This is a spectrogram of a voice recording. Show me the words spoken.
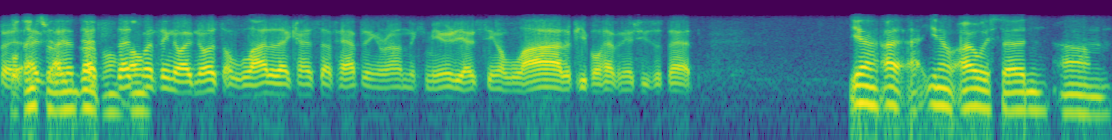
but Well, thanks I've, for I've, heads that's up. That's I'll- one thing though. I've noticed a lot of that kind of stuff happening around the community. I've seen a lot of people having issues with that. Yeah, I, I you know I always said um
